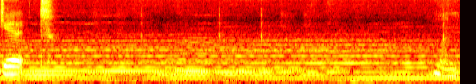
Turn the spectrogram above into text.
Get money.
